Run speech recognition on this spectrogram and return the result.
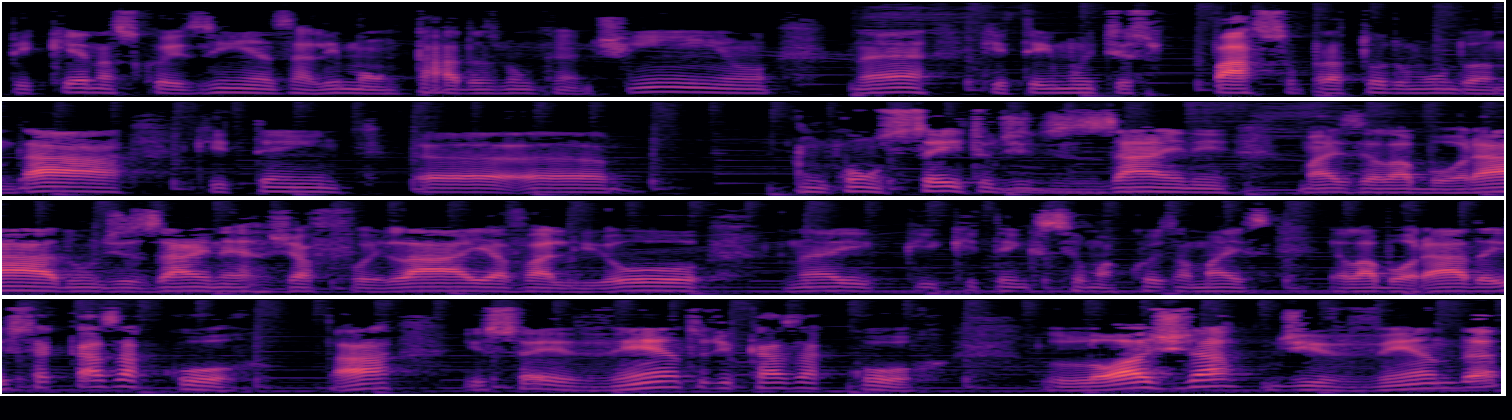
pequenas coisinhas ali montadas num cantinho, né? Que tem muito espaço para todo mundo andar, que tem uh, uh, um conceito de design mais elaborado, um designer já foi lá e avaliou, né, e que, que tem que ser uma coisa mais elaborada. Isso é casa-cor, tá? Isso é evento de casa-cor. Loja de venda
